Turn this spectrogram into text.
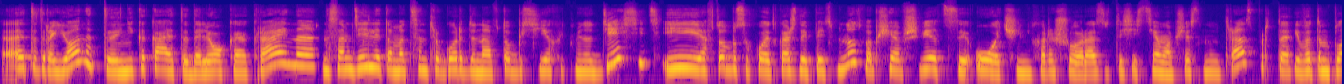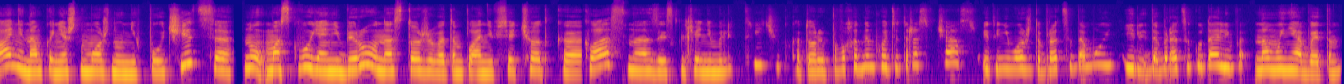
Этот район это не какая-то далекая окраина. На самом деле там от центра города на автобусе ехать минут 10, и автобусы ходят каждые 5 минут. Вообще в Швеции очень хорошо развита система общественного транспорта, и в этом плане нам, конечно, можно у них поучиться. Ну, Москву я не беру, у нас тоже в этом плане все четко, классно, за исключением электричек, которые по выходным ходят раз в час, и ты не можешь добраться домой или добраться куда-либо. Но мы не об этом.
